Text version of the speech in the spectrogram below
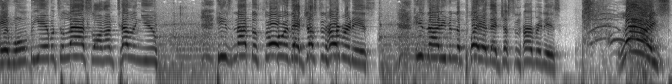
It won't be able to last long, I'm telling you. He's not the thrower that Justin Herbert is. He's not even the player that Justin Herbert is. Lies!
